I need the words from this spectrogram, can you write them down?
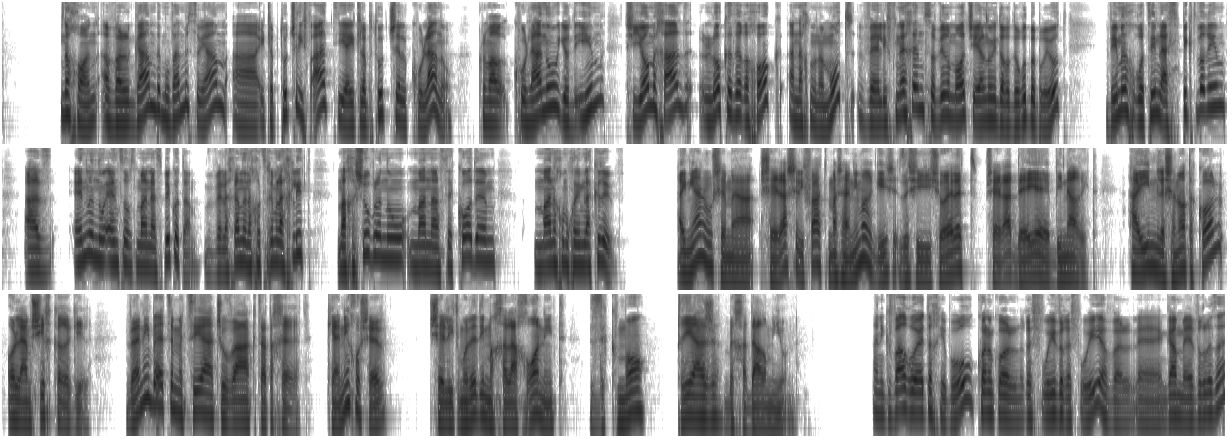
נכון, אבל גם במובן מסוים ההתלבטות של יפעת היא ההתלבטות של כולנו. כלומר, כולנו יודעים שיום אחד, לא כזה רחוק, אנחנו נמות, ולפני כן סביר מאוד שיהיה לנו הידרדרות בבריאות, ואם אנחנו רוצים להספיק דברים, אז אין לנו אינסוף זמן להספיק אותם, ולכן אנחנו צריכים להחליט מה חשוב לנו, מה נעשה קודם, מה אנחנו מוכנים להקריב. העניין הוא שמהשאלה של יפעת, מה שאני מרגיש זה שהיא שואלת שאלה די uh, בינארית. האם לשנות הכל או להמשיך כרגיל? ואני בעצם מציע תשובה קצת אחרת. כי אני חושב שלהתמודד עם מחלה כרונית זה כמו טריאז' בחדר מיון. אני כבר רואה את החיבור, קודם כל רפואי ורפואי, אבל uh, גם מעבר לזה.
